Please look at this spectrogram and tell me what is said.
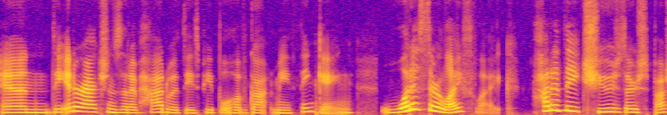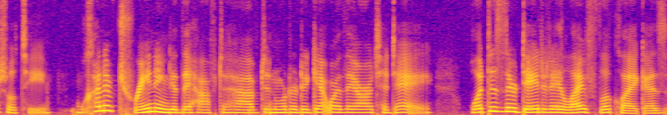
and the interactions that I've had with these people have got me thinking what is their life like? How did they choose their specialty? What kind of training did they have to have in order to get where they are today? What does their day to day life look like as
